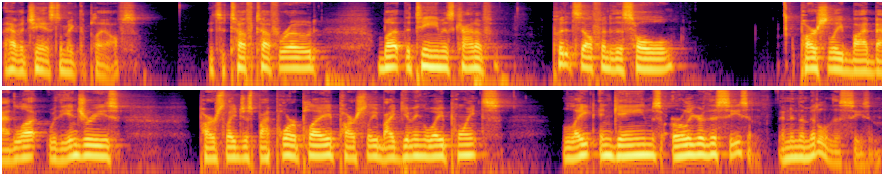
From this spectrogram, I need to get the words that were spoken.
have a chance to make the playoffs. It's a tough, tough road, but the team has kind of put itself into this hole, partially by bad luck with the injuries, partially just by poor play, partially by giving away points late in games earlier this season and in the middle of this season.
